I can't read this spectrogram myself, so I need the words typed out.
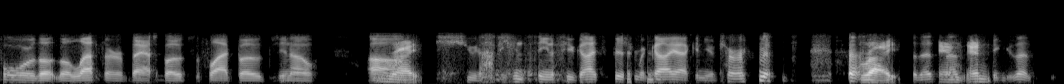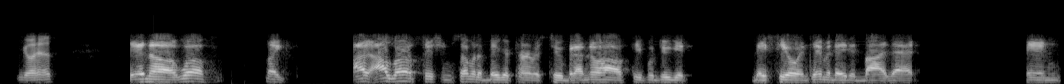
for the the lesser bass boats, the flat boats. You know, um, right. Shoot, I've even seen a few guys fish from a kayak in your tournament. right. So that's and, that's, and that's go ahead. And uh, well, like I, I love fishing some of the bigger tournaments too, but I know how people do get they feel intimidated by that. And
